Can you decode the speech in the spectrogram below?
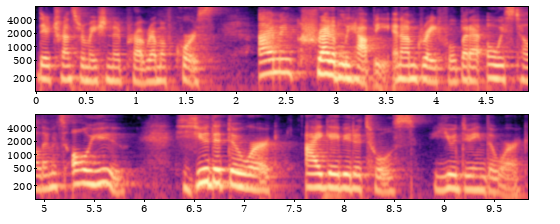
their transformation program of course I'm incredibly happy and I'm grateful, but I always tell them it's all you. You did the work. I gave you the tools. You doing the work.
